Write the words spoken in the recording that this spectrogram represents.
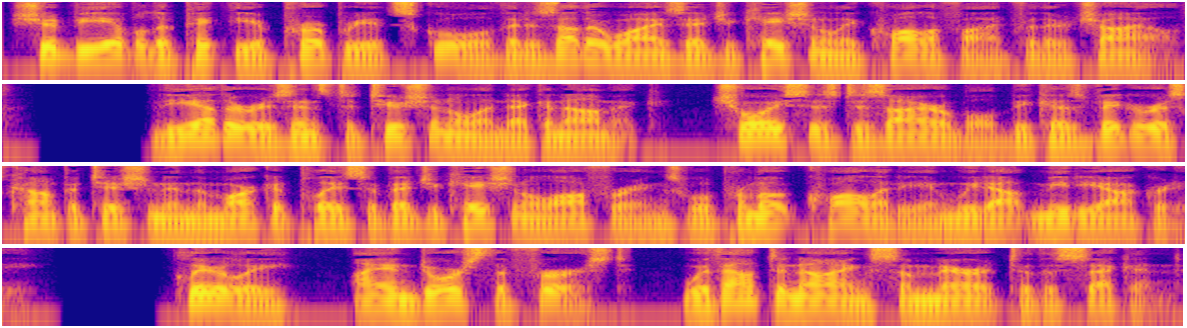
should be able to pick the appropriate school that is otherwise educationally qualified for their child. The other is institutional and economic. Choice is desirable because vigorous competition in the marketplace of educational offerings will promote quality and weed out mediocrity. Clearly, I endorse the first, without denying some merit to the second.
